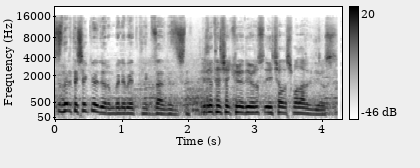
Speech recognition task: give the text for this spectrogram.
Sizlere teşekkür ediyorum böyle bir etkinlik düzenlediğiniz için. Bize teşekkür ediyoruz, iyi çalışmalar diliyoruz.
